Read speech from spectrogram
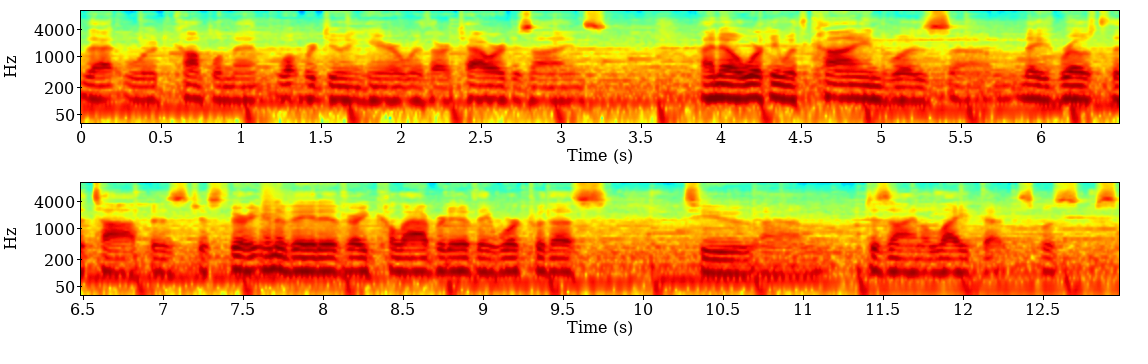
that would complement what we're doing here with our tower designs. I know working with Kind was, um, they rose to the top as just very innovative, very collaborative. They worked with us to um, design a light that was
